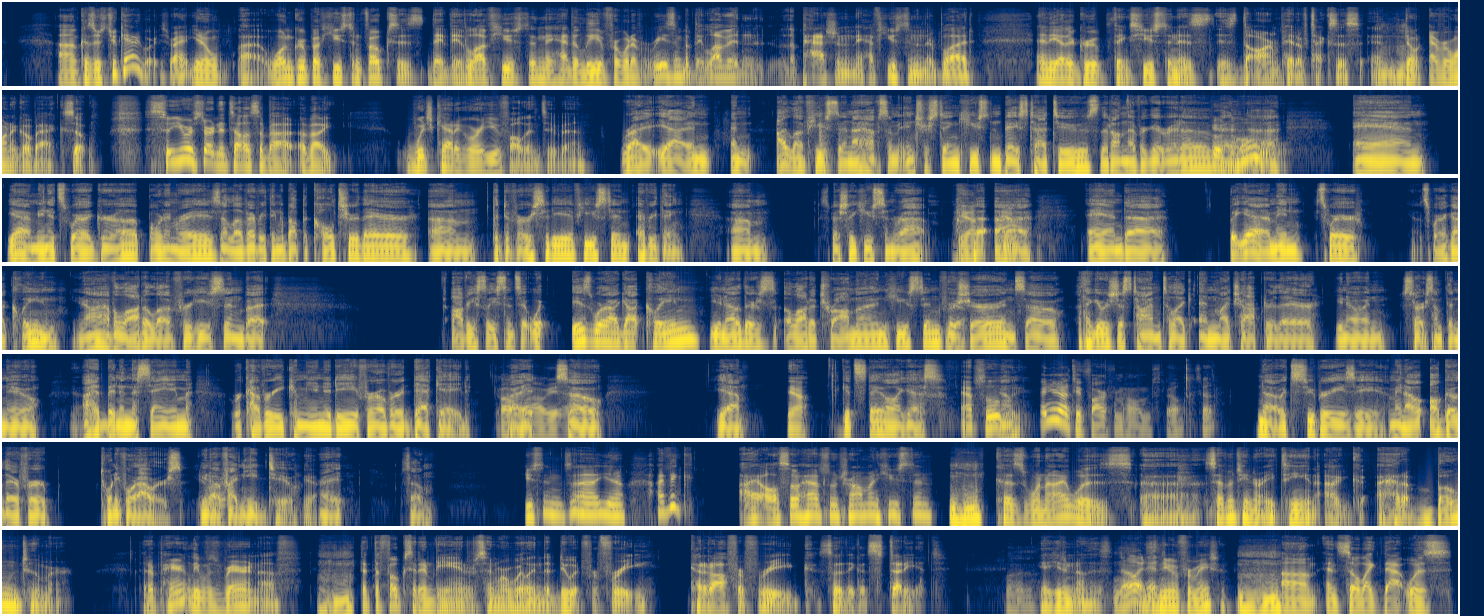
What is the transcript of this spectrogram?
Because there's two categories, right? You know, uh, one group of Houston folks is they, they love Houston. They had to leave for whatever reason, but they love it and the passion, and they have Houston in their blood. And the other group thinks Houston is is the armpit of Texas and don't ever want to go back. So, so you were starting to tell us about about which category you fall into, Ben. Right. Yeah. And and I love Houston. I have some interesting Houston based tattoos that I'll never get rid of. And uh, and yeah, I mean it's where I grew up, born and raised. I love everything about the culture there, um, the diversity of Houston, everything. Um, especially Houston rap. Yeah, yeah. uh, and uh, but yeah, I mean it's where it's where I got clean. You know, I have a lot of love for Houston, but obviously since it w- is where I got clean, you know, there's a lot of trauma in Houston for Yeah. sure. And so I think it was just time to like end my chapter there, you know, and start something new. I had been in the same recovery community for over a decade. Oh, right. wow, yeah. So yeah. Yeah. It gets stale, I guess. Absolutely. and you're not too far from home still. So No, it's super easy. I mean, I'll, I'll go there for 24 hours, you know, Right. if I need to. Yeah. Right. So, Houston's, uh, you know, I think I also have some trauma in Houston because when I was uh, 17 or 18, I, I had a bone tumor that apparently was rare enough Mhm. that the folks at MD Anderson were willing to do it for free, cut it off for free so that they could study it. Yeah, you didn't know this. No, I didn't. new information. Mhm. Um, and so like that was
